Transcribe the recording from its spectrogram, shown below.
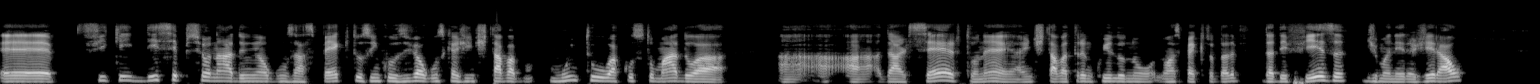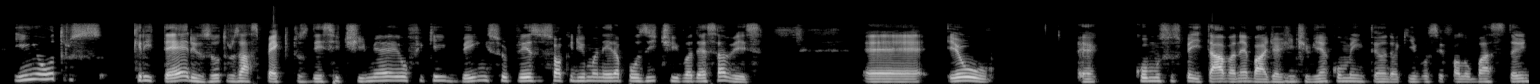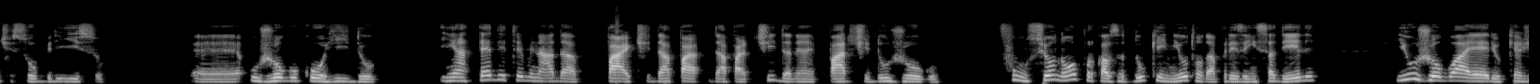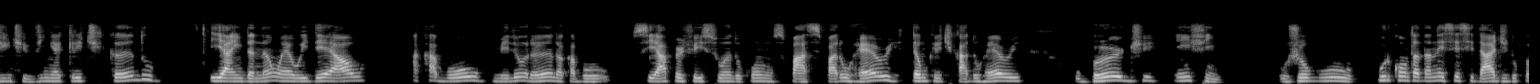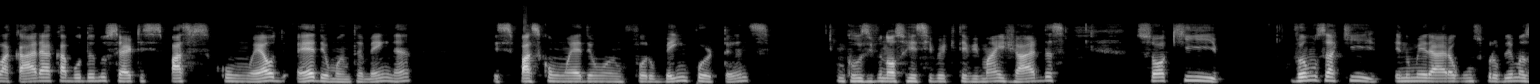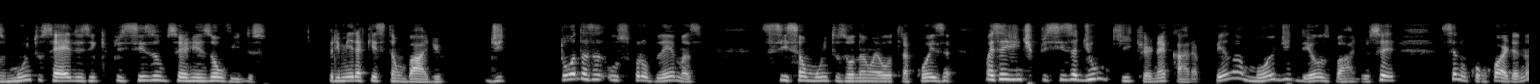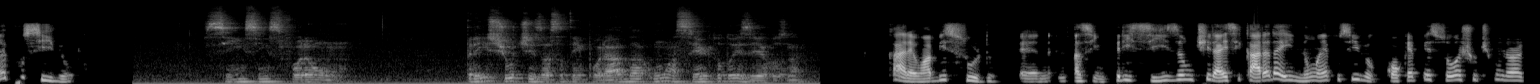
É, fiquei decepcionado em alguns aspectos, inclusive alguns que a gente estava muito acostumado a, a, a, dar certo, né? A gente estava tranquilo no, no aspecto da, da defesa de maneira geral. E em outros critérios, outros aspectos desse time, eu fiquei bem surpreso, só que de maneira positiva dessa vez. É, eu é, como suspeitava, né, Bad? A gente vinha comentando aqui, você falou bastante sobre isso. É, o jogo corrido, em até determinada parte da, da partida, né, parte do jogo, funcionou por causa do Ken Newton, da presença dele. E o jogo aéreo que a gente vinha criticando e ainda não é o ideal, acabou melhorando, acabou se aperfeiçoando com os passes para o Harry, tão criticado Harry, o Bird, enfim. O jogo, por conta da necessidade do placar, acabou dando certo esses passes com o Edelman também, né? Esses passes com o Edelman foram bem importantes. Inclusive o nosso receiver que teve mais jardas. Só que vamos aqui enumerar alguns problemas muito sérios e que precisam ser resolvidos. Primeira questão, Bádio. De todos os problemas, se são muitos ou não é outra coisa, mas a gente precisa de um kicker, né, cara? Pelo amor de Deus, Bádio. Você, você não concorda? Não é possível. Sim, sim. Foram três chutes essa temporada, um acerto, dois erros, né? Cara, é um absurdo. É, assim, precisam tirar esse cara daí. Não é possível. Qualquer pessoa chute melhor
